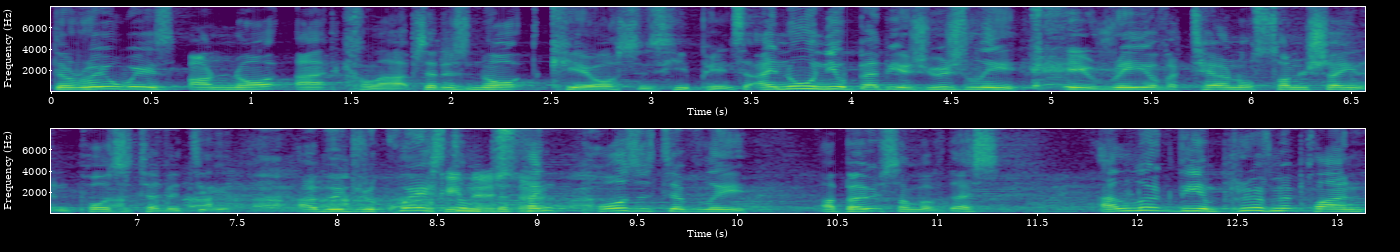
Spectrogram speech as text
The railways are not at collapse. It is not chaos as he paints it. I know Neil Bibby is usually a ray of eternal sunshine and positivity. I would request okay, him to think positively about some of this. And look, the improvement plan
